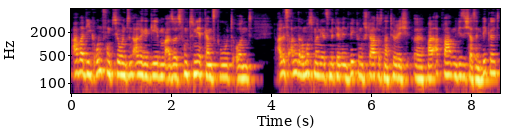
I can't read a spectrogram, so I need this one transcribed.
aber die Grundfunktionen sind alle gegeben, also es funktioniert ganz gut und alles andere muss man jetzt mit dem Entwicklungsstatus natürlich äh, mal abwarten, wie sich das entwickelt.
